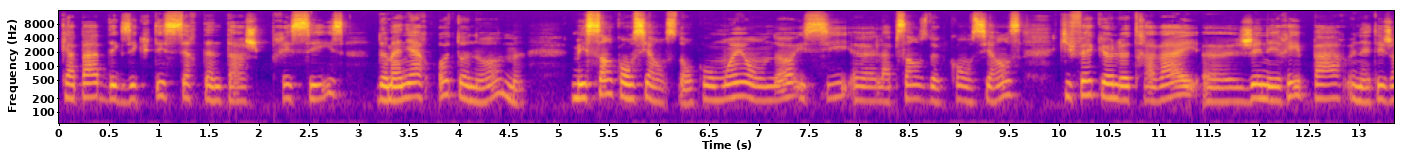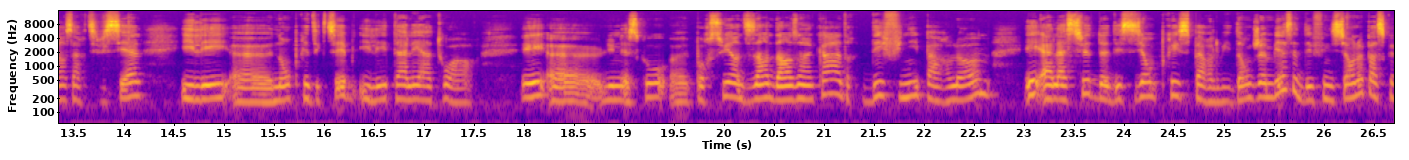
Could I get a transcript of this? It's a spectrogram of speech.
capables d'exécuter certaines tâches précises de manière autonome mais sans conscience. Donc au moins on a ici euh, l'absence de conscience qui fait que le travail généré par une intelligence artificielle, il est non prédictible, il est aléatoire. Et euh, l'UNESCO euh, poursuit en disant dans un cadre défini par l'homme et à la suite de décisions prises par lui. Donc j'aime bien cette définition-là parce que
